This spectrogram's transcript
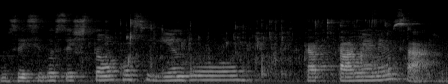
Não sei se vocês estão conseguindo captar minha mensagem.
